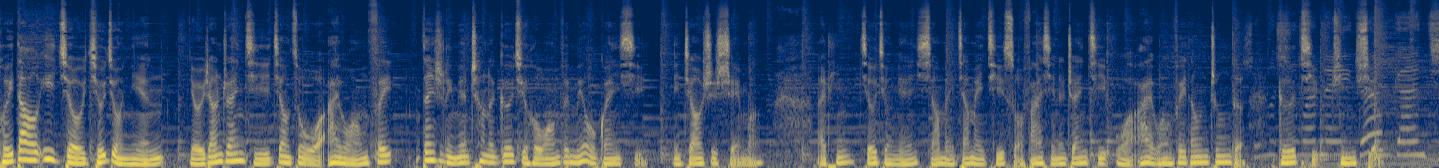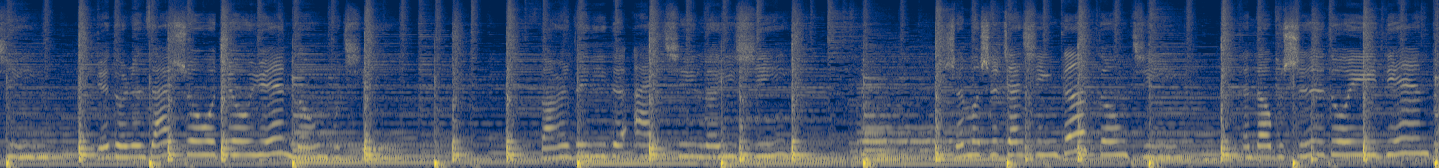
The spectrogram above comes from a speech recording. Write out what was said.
回到一九九九年，有一张专辑叫做《我爱王菲》，但是里面唱的歌曲和王菲没有关系。你知道是谁吗？来听九九年小美江美琪所发行的专辑《我爱王菲》当中的歌曲精选。越多人在说，我就越弄不清，反而对你的爱起了疑心。什么是崭新的动机？难道不是多一点的？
